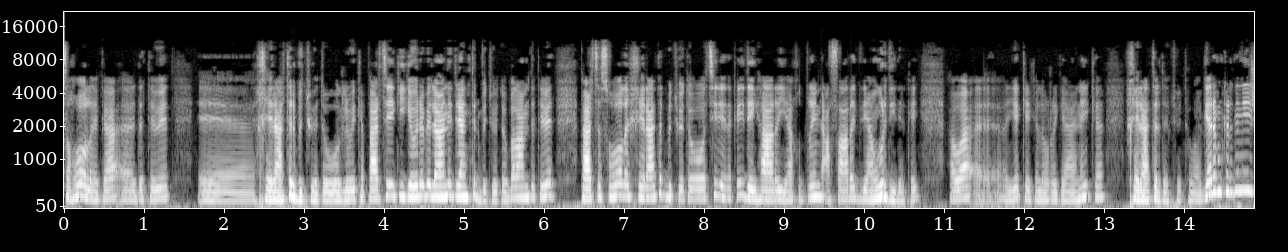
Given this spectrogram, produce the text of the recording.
سەهۆڵێکە دەتەوێت خێراتر بتوێتەوە وەک لەوەی کە پارچەیەکی گەورە بێ لەوانی درەنگتر بتوێتەوە بەڵام دەتەوێت پارچە سەهۆڵی خێراتر بتوێتەوە چی لێ دەکەی دەیهاڕی یاخود بڵین عساڕی دیان وردی دەکەی ئەوە یەکێکە لەو ڕێگانەی کە خێراتر دەتوێتەوە گەرمکردنیش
